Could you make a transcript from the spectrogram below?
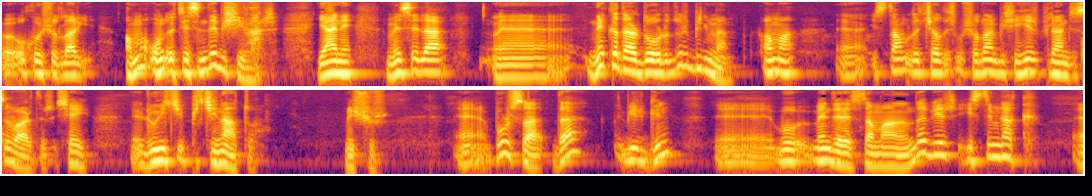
e, o koşullar ama onun ötesinde bir şey var. Yani mesela e, ne kadar doğrudur bilmem ama e, İstanbul'da çalışmış olan bir şehir plancısı vardır. Şey e, Luigi Piccinato meşhur. E, Bursa'da bir gün e, bu Menderes zamanında bir istimlak e,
